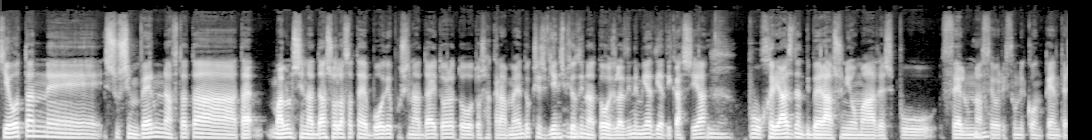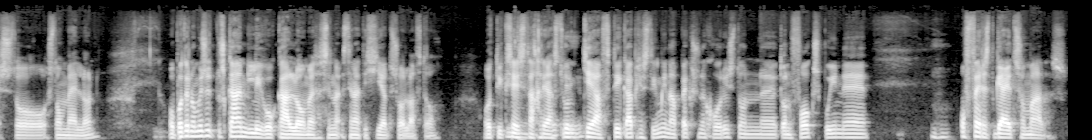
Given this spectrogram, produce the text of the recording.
Και όταν ε, σου συμβαίνουν αυτά τα, τα, μάλλον συναντάς όλα αυτά τα εμπόδια που συναντάει τώρα το, το Σακραμέντο, ξέρεις, βγαίνεις πιο δυνατός. Δηλαδή είναι μια διαδικασία Ναι. που χρειάζεται να την περάσουν οι ομάδες που θέλουν να Μμμ. θεωρηθούν οι contenders στο, στο μέλλον. Οπότε νομίζω ότι τους κάνει λίγο καλό μέσα στην, στην ατυχία τους όλο αυτό. Ότι ξέρεις, Ναι, θα χρειαστούν οκ. και αυτοί κάποια στιγμή να παίξουν χωρίς τον, ε, τον Fox που είναι Μμμ. ο first guy της ομάδας.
